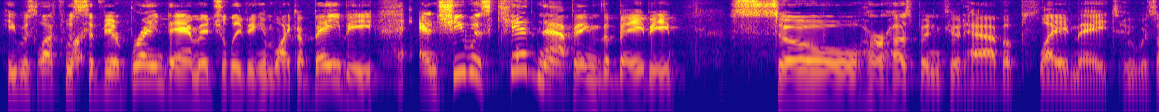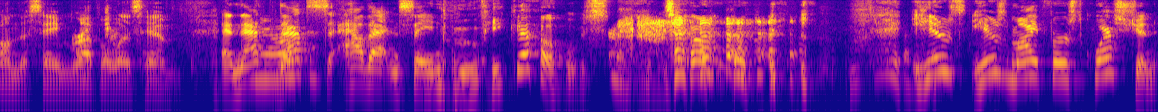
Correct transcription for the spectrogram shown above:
He was left with severe brain damage, leaving him like a baby, and she was kidnapping the baby so her husband could have a playmate who was on the same level as him. And that that's how that insane movie goes. So here's here's my first question.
